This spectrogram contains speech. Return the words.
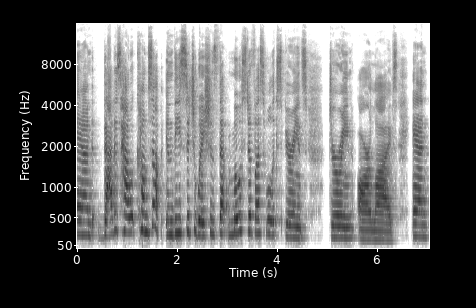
And that is how it comes up in these situations that most of us will experience during our lives. And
